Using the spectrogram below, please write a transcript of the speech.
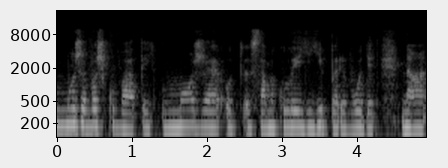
Може важкуватий, може, от саме коли її переводять на,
